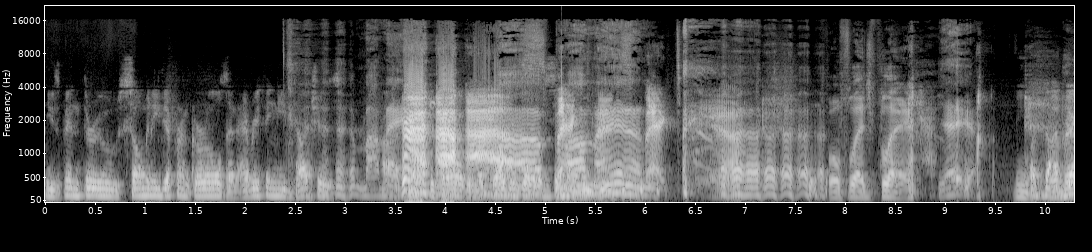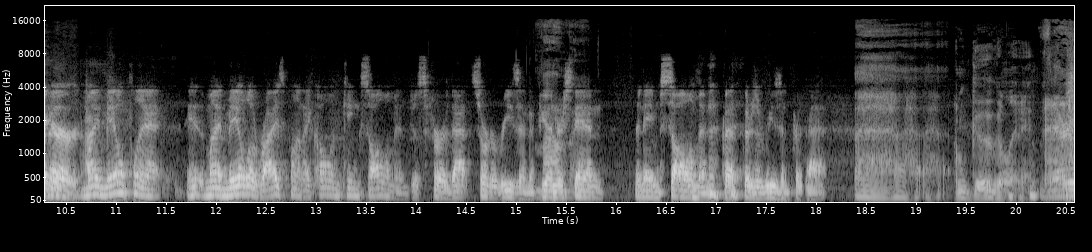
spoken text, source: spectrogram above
he's been through so many different girls and everything he touches My uh, man. turns to gold, and the golden goat is my something- man. Yeah. Full fledged play. Yeah. But The I've got a- bigger, my male plant, my male Arise plant, I call him King Solomon just for that sort of reason. If you My understand the name Solomon, that there's a reason for that. I'm Googling it. Very,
